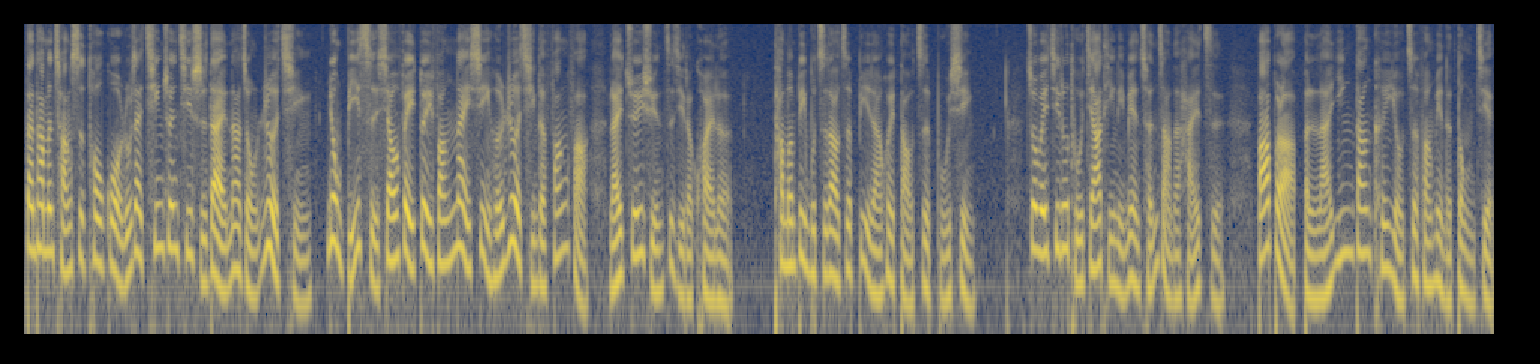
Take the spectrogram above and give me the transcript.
但他们尝试透过如在青春期时代那种热情，用彼此消费对方耐性和热情的方法来追寻自己的快乐。他们并不知道这必然会导致不幸。作为基督徒家庭里面成长的孩子，Barbara 本来应当可以有这方面的洞见，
